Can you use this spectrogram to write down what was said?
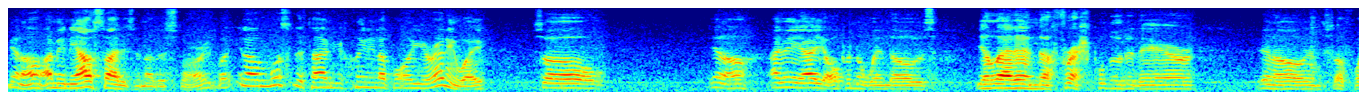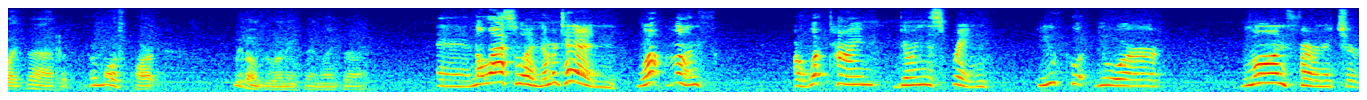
You know, I mean, the outside is another story, but you know, most of the time you're cleaning up all year anyway. So, you know, I mean, yeah, you open the windows, you let in the fresh polluted air, you know, and stuff like that. But for the most part, we don't do anything like that. And the last one, number 10. What month or what time during the spring do you put your lawn furniture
